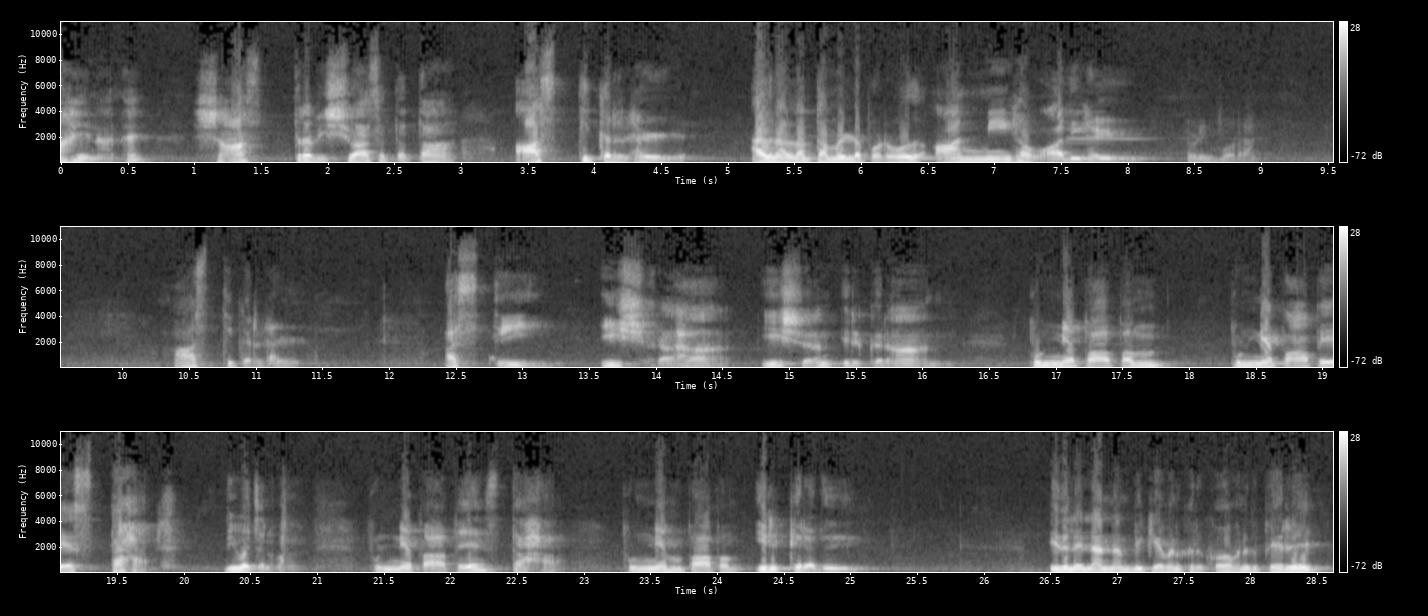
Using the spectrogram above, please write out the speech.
ஆகையினால சாஸ்திர விஸ்வாசத்தை தான் ஆஸ்திகர்கள். அதனால தான் தமிழில் போடுறது ஆன்மீகவாதிகள் அப்படின்னு போடுறாங்க. ஆஸ்திகர்கள். அஸ்தி ஈஸ்வரா ஈஸ்வரன் இருக்கிறான். புண்ணிய பாபம் புண்ணிய பாபே ஸ்தஹா. திவச்சனம். புண்ணிய பாபே ஸ்தஹா. புண்ணியம் பாபம் இருக்கிறது. இதில் எல்லாம் நம்பிக்கை எவனுக்கு இருக்கோ அவனுக்கு பேர்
